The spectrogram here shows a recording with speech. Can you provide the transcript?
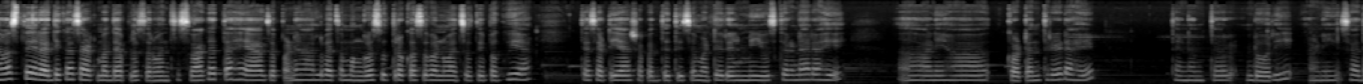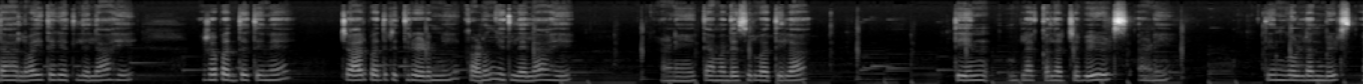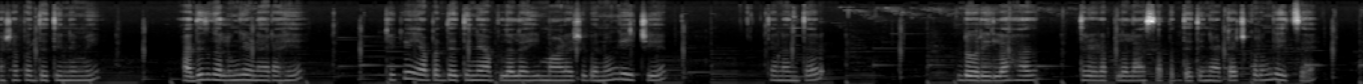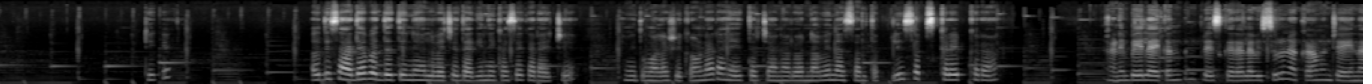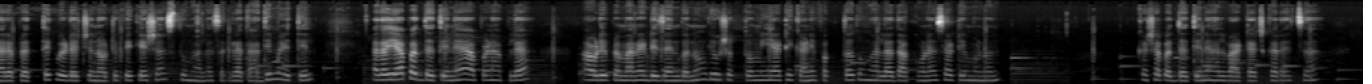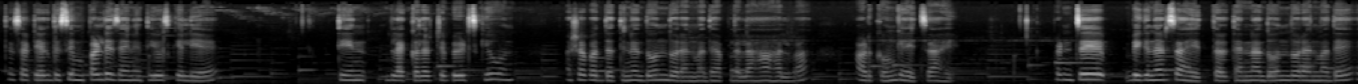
नमस्ते राधिका चाटमध्ये आपलं सर्वांचं स्वागत आहे. आज आपण ह्या हलव्याचं मंगळसूत्र कसं बनवायचं ते बघूया. त्यासाठी अशा पद्धतीचं मटेरियल मी यूज करणार आहे. आणि हा कॉटन थ्रेड आहे. त्यानंतर डोरी आणि साधा हलवा इथे घेतलेला आहे. अशा पद्धतीने चार पदरी थ्रेड मी काढून घेतलेला आहे. आणि त्यामध्ये सुरुवातीला तीन ब्लॅक कलरचे बीड्स आणि तीन गोल्डन बीड्स अशा पद्धतीने मी आधीच घालून घेणार आहे. ठीक आहे या पद्धतीने आपल्याला ही माळ अशी बनवून घ्यायची आहे. त्यानंतर दोरीला हा थ्रेड आपल्याला अशा पद्धतीने अटॅच करून घ्यायचा आहे. ठीक आहे? अगदी साध्या पद्धतीने हलव्याचे दागिने कसे करायचे हे मी तुम्हाला शिकवणार आहे. तर चॅनलवर नवीन असाल तर प्लीज सबस्क्राईब करा. आणि बेल आयकन पण प्रेस करायला विसरू नका. म्हणजे येणाऱ्या प्रत्येक व्हिडिओचे नोटिफिकेशन्स तुम्हाला सगळ्यात आधी मिळतील. आता या पद्धतीने आपण आपल्या आवडीप्रमाणे डिझाईन बनवून घेऊ शकतो. मी या ठिकाणी फक्त तुम्हाला दाखवण्यासाठी म्हणून कशा पद्धतीने हलवा अटॅच करायचा त्यासाठी अगदी सिंपल डिझाईन इथे यूज केली आहे. तीन ब्लॅक कलरचे बीड्स घेऊन अशा पद्धतीने दोन दोऱ्यांमध्ये आपल्याला हा हलवा अडकवून घ्यायचा आहे. पण जे बिगिनर्स आहेत तर त्यांना दोन दोऱ्यांमध्ये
